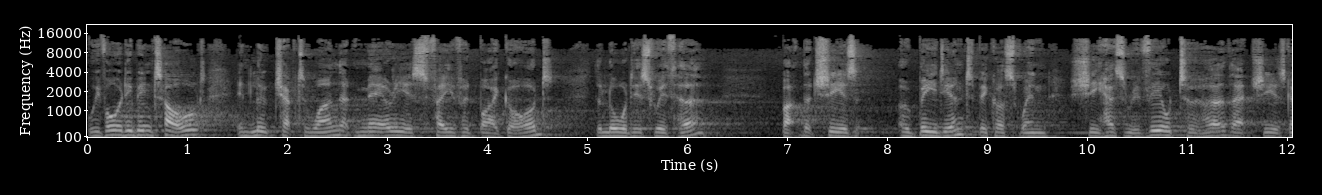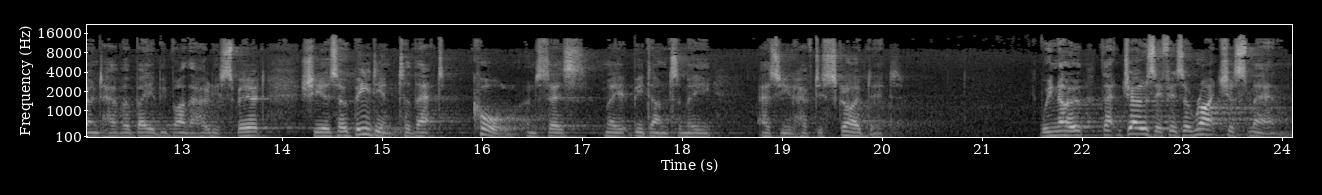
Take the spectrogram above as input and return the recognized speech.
We've already been told in Luke chapter 1 that Mary is favored by God, the Lord is with her, but that she is obedient because when she has revealed to her that she is going to have a baby by the Holy Spirit, she is obedient to that call and says, May it be done to me as you have described it. We know that Joseph is a righteous man.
